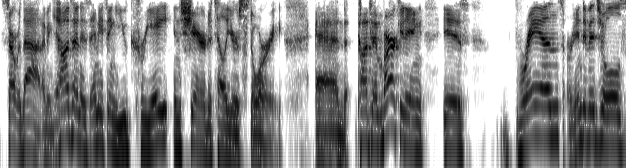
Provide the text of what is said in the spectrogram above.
start with that. I mean, yeah. content is anything you create and share to tell your story. And content marketing is brands or individuals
